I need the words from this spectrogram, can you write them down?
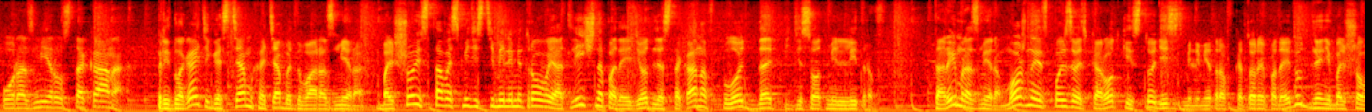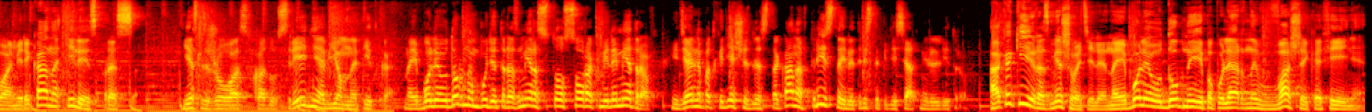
по размеру стакана. Предлагайте гостям хотя бы два размера. Большой 180 мм отлично подойдет для стаканов вплоть до 500 мл. Вторым размером можно использовать короткие 110 мм, которые подойдут для небольшого американо или эспрессо. Если же у вас в ходу средний объем напитка, наиболее удобным будет размер 140 мм, идеально подходящий для стаканов 300 или 350 мл. А какие размешиватели наиболее удобны и популярны в вашей кофейне?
